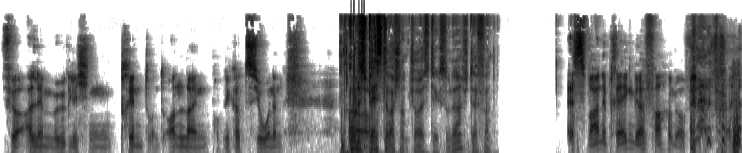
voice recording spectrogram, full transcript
für alle möglichen Print- und Online-Publikationen. Aber das äh, Beste war schon Joysticks, oder, Stefan? Es war eine prägende Erfahrung auf jeden Fall.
